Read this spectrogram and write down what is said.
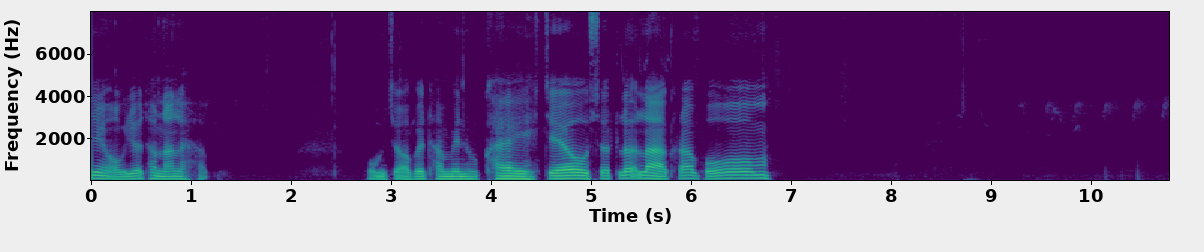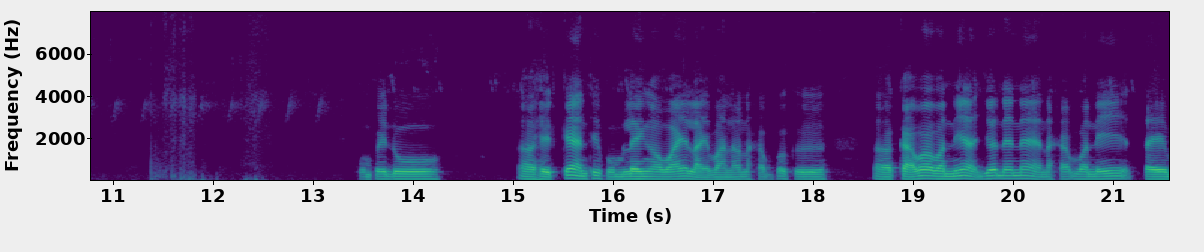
ยิ่งออกเยอะเท่านั้นแหละครับ ผมจะเอาไปทำเมนูไข่เจลเสร็จเลอะล่ะครับผม ผมไปดูเห็ดแก้นที่ผมเล็งเอาไว้หลายวันแล้วนะครับ ก็คืออกะว่าวันนี้เยอะแน่ ๆนะครับ วันนี้เต็ม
